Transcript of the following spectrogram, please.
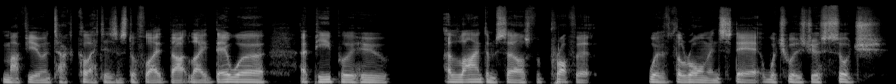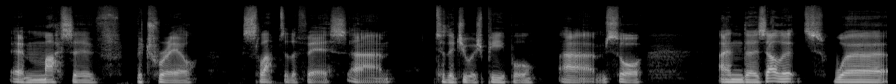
Matthew and tax collectors and stuff like that, like they were a people who aligned themselves for profit with the Roman state, which was just such a massive betrayal, slap to the face um, to the Jewish people. Um, so, and the Zealots were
